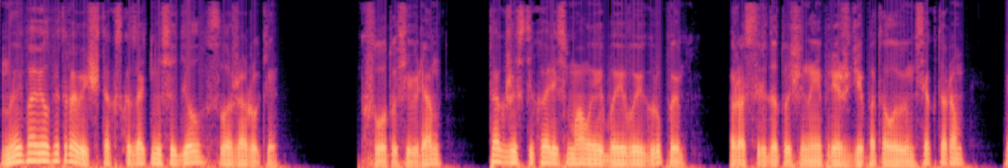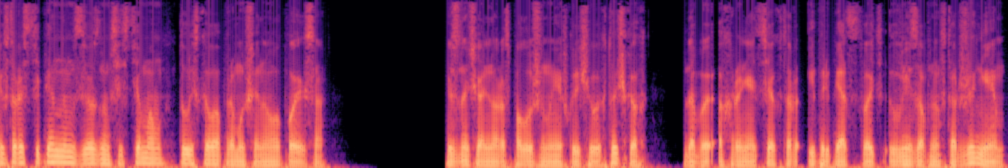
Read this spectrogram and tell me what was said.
Но и Павел Петрович, так сказать, не сидел, сложа руки. К флоту северян также стекались малые боевые группы, рассредоточенные прежде по толовым секторам и второстепенным звездным системам Тульского промышленного пояса. Изначально расположенные в ключевых точках, дабы охранять сектор и препятствовать внезапным вторжениям,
